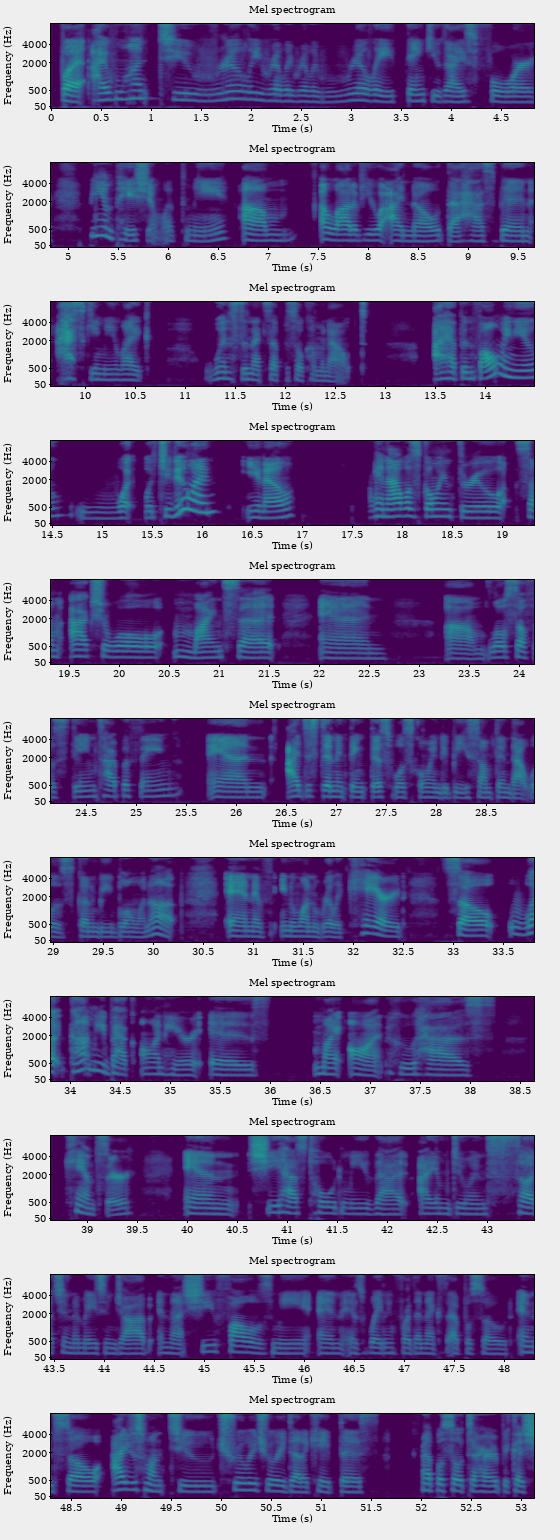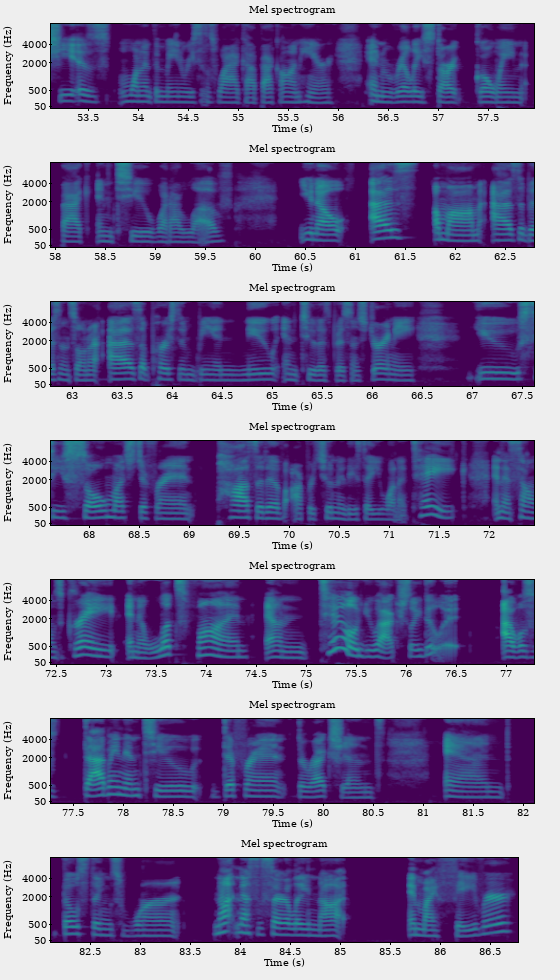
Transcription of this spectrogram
But I want to really, really, really, really thank you guys for being patient with me. Um, a lot of you I know that has been asking me like, when's the next episode coming out? I have been following you. What what you doing? You know? And I was going through some actual mindset and um, low self esteem type of thing and I just didn't think this was going to be something that was going to be blowing up and if anyone really cared. So, what got me back on here is my aunt who has cancer and she has told me that I am doing such an amazing job and that she follows me and is waiting for the next episode. And so I just want to truly, truly dedicate this episode to her because she is one of the main reasons why I got back on here and really start going back into what I love. You know, as a mom, as a business owner, as a person being new into this business journey, you see so much different positive opportunities that you want to take and it sounds great and it looks fun until you actually do it. I was dabbing into different directions and those things weren't not necessarily not in my favor,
